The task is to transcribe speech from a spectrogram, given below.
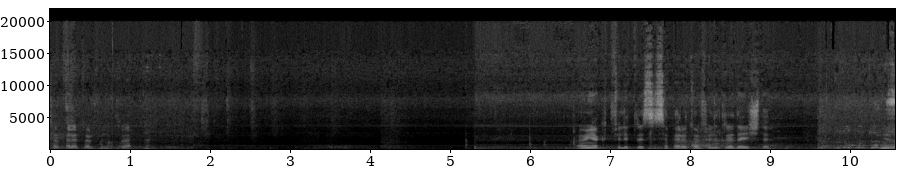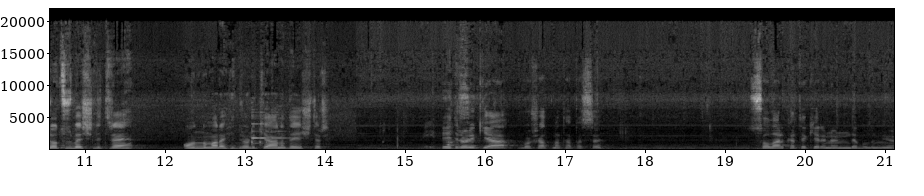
separatör filtre. Ön yakıt filtresi, separatör filtre değişti. 135 litre 10 numara hidrolik yağını değiştir. Hidrolik yağ boşaltma tapası. Sol arka tekerin önünde bulunuyor.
